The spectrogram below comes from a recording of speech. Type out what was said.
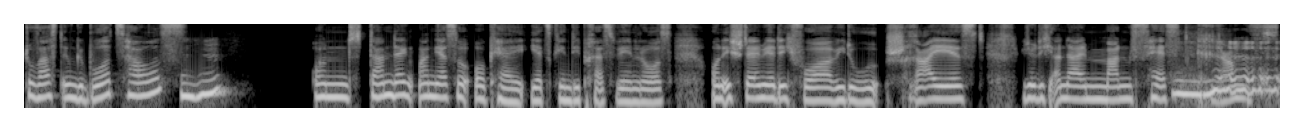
du warst im Geburtshaus. Mhm. Und dann denkt man ja so, okay, jetzt gehen die Presswehen los. Und ich stelle mir dich vor, wie du schreist, wie du dich an deinem Mann festkrampfst.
